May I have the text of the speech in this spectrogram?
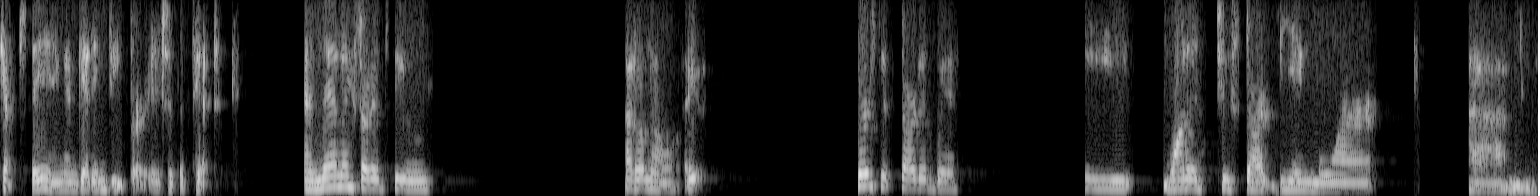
kept staying and getting deeper into the pit. And then I started to, I don't know. I, first, it started with he wanted to start being more, um,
